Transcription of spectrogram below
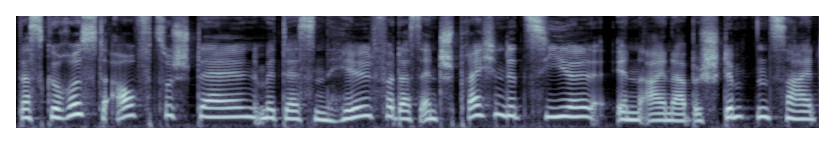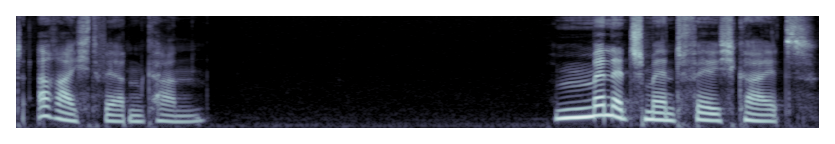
das Gerüst aufzustellen, mit dessen Hilfe das entsprechende Ziel in einer bestimmten Zeit erreicht werden kann. Managementfähigkeit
